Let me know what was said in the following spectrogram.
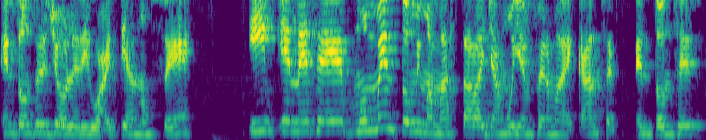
entonces yo le digo, ay tía, no sé. Y en ese momento mi mamá estaba ya muy enferma de cáncer. Entonces,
